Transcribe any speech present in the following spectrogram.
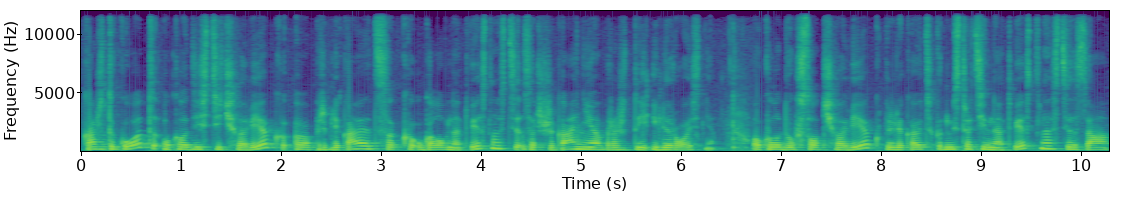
Каждый год около 10 человек э, привлекается к уголовной ответственности за разжигание вражды или розни. Около 200 человек привлекаются к административной ответственности за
